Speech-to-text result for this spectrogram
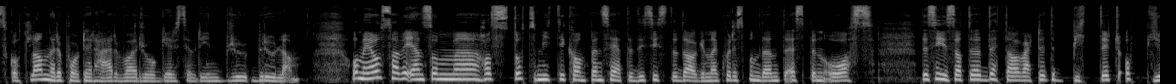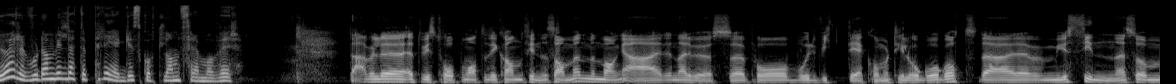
Skottland. Reporter her var Roger Severin Bruland. Og med oss har vi en som eh, har stått midt i kampens hete de siste dagene, korrespondent Espen Aas. Det sies at eh, dette har vært et bittert oppgjør. Hvordan vil dette prege Skottland fremover? Det er vel eh, et visst håp om at de kan finne sammen, men mange er nervøse på hvorvidt det kommer til å gå godt. Det er eh, mye sinne som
